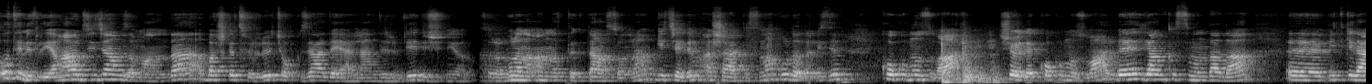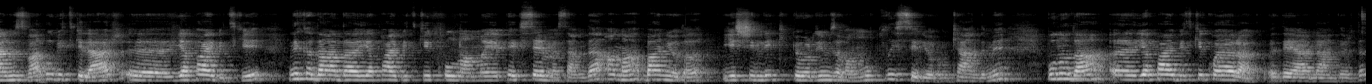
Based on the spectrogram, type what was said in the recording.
o temizliğe harcayacağım zaman da başka türlü çok güzel değerlendiririm diye düşünüyorum. Sonra buranı anlattıktan sonra geçelim aşağı kısma. Burada da bizim kokumuz var. Şöyle kokumuz var ve yan kısmında da e, bitkilerimiz var. Bu bitkiler e, yapay bitki. Ne kadar da yapay bitki kullanmayı pek sevmesem de ama banyoda yeşillik gördüğüm zaman mutlu hissediyorum kendimi. Bunu da e, yapay bitki koyarak e, değerlendirdim.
